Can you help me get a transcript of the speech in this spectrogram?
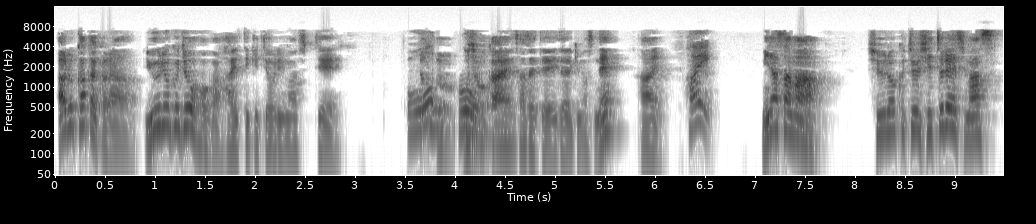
ある方から有力情報が入ってきておりまして、ちょっおとご紹介させていただきますね。はい。はい。皆様、収録中失礼します。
